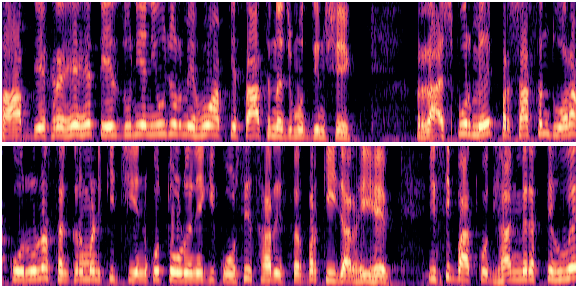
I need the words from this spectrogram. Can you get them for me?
आप देख रहे हैं तेज दुनिया न्यूज़ और मैं हूँ आपके साथ नजमुद्दीन शेख। राजपुर में प्रशासन द्वारा कोरोना संक्रमण की चेन को तोड़ने की कोशिश हर स्तर पर की जा रही है। इसी बात को ध्यान में रखते हुए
